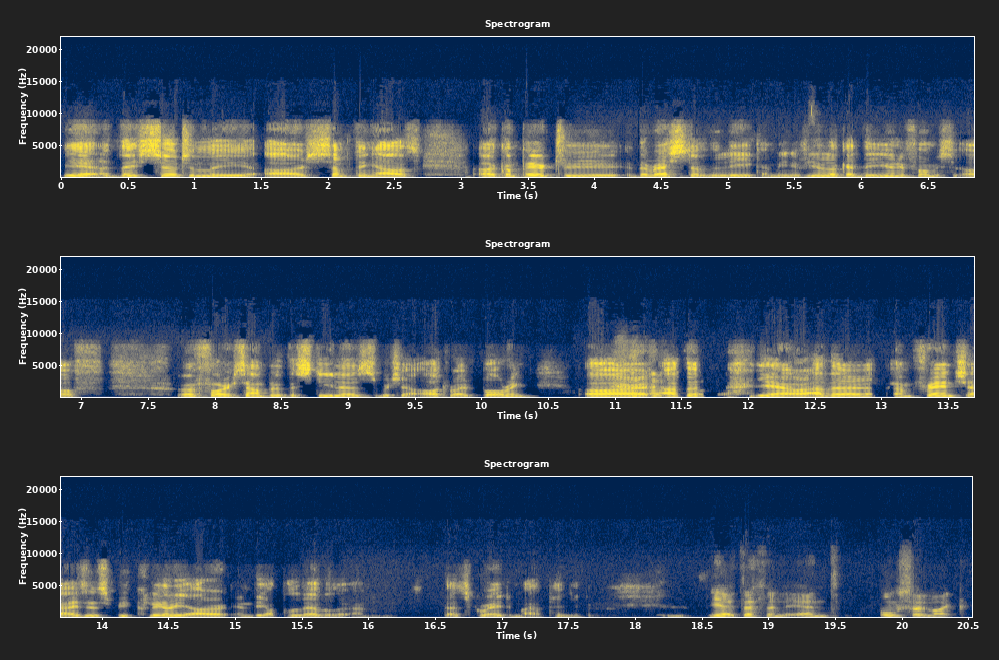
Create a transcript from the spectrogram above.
Yeah, yeah. they certainly are something else uh, compared to the rest of the league. I mean, if you look at the uniforms of, uh, for example, the Steelers, which are outright boring, or other yeah or other um, franchises we clearly are in the upper level and that's great in my opinion. Yeah definitely. And also like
